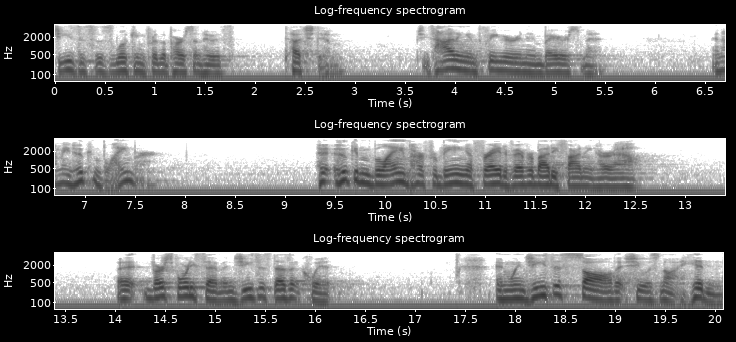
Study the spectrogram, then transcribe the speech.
Jesus is looking for the person who has touched him. She's hiding in fear and embarrassment. And I mean, who can blame her? Who can blame her for being afraid of everybody finding her out? But verse 47, Jesus doesn't quit. And when Jesus saw that she was not hidden,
